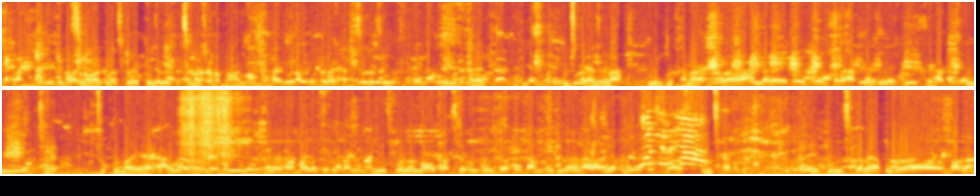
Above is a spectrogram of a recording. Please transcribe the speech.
আসসালামু আলাইকুম স্টুডিও প্রিজেল ইনফেকশন স্বাগত আমি মোহাম্মদ হাইবুল আপনাদের জেলা, মিরপুর থানা আন্ডারে হাট হাট হচ্ছে শুক্রবার ইউজ পরিমাণ মানুষ আছে এবং দাম কিছু জানেন আর আমি আপনাদের পুরস্কার এই পুরস্কারে আপনারা পাবেন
